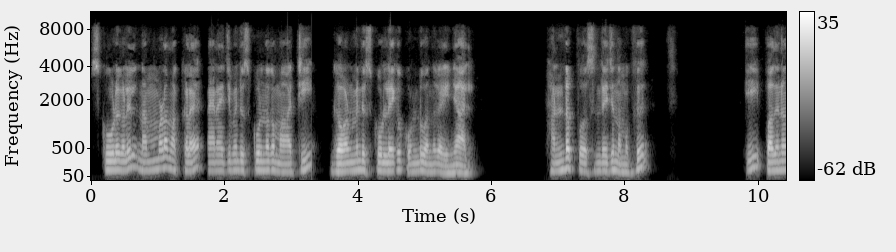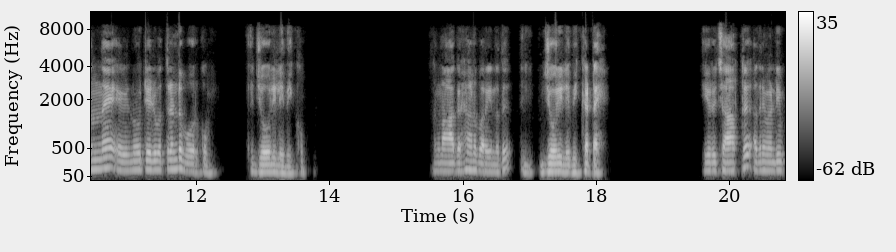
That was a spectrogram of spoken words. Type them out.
സ്കൂളുകളിൽ നമ്മളെ മക്കളെ മാനേജ്മെന്റ് സ്കൂളിൽ നിന്നൊക്കെ മാറ്റി ഗവൺമെന്റ് സ്കൂളിലേക്ക് കൊണ്ടുവന്നു കഴിഞ്ഞാൽ ഹൺഡ്രഡ് പെർസെന്റേജ് നമുക്ക് ഈ പതിനൊന്ന് എഴുന്നൂറ്റി എഴുപത്തിരണ്ട് പേർക്കും ജോലി ലഭിക്കും. നമ്മുടെ ആഗ്രഹമാണ് പറയുന്നത് ജോലി ലഭിക്കട്ടെ. ഈ ഒരു ചാർട്ട് അതിനുവേണ്ടി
